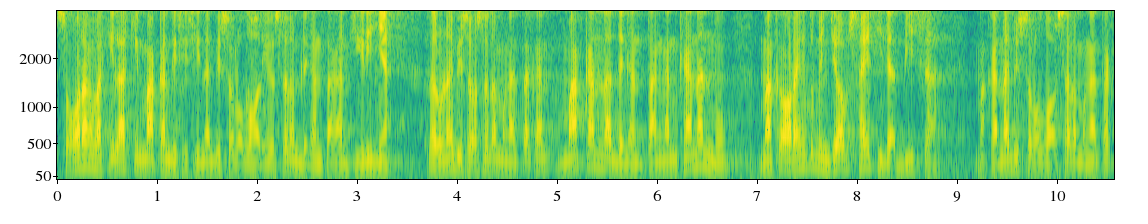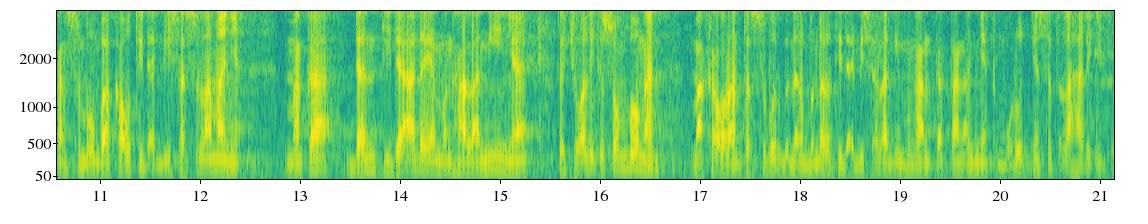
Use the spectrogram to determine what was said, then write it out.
Seorang laki-laki makan di sisi Nabi sallallahu alaihi wasallam dengan tangan kirinya. Lalu Nabi SAW mengatakan makanlah dengan tangan kananmu. Maka orang itu menjawab saya tidak bisa. Maka Nabi SAW mengatakan semoga kau tidak bisa selamanya. Maka dan tidak ada yang menghalanginya kecuali kesombongan maka orang tersebut benar-benar tidak bisa lagi mengangkat tangannya ke mulutnya setelah hari itu.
